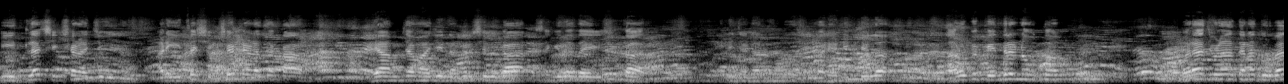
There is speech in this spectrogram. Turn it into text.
ही इथल्याच शिक्षणाची होती. आणि इथं शिक्षण देण्याचं काम हे आमच्या माझी नगरसेविका संगीताताई सुतार आणि जनार्दन सुतार यांनी केलं. आरोग्य केंद्र नव्हतं. बऱ्याच वेळा त्यांना दुर्गा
